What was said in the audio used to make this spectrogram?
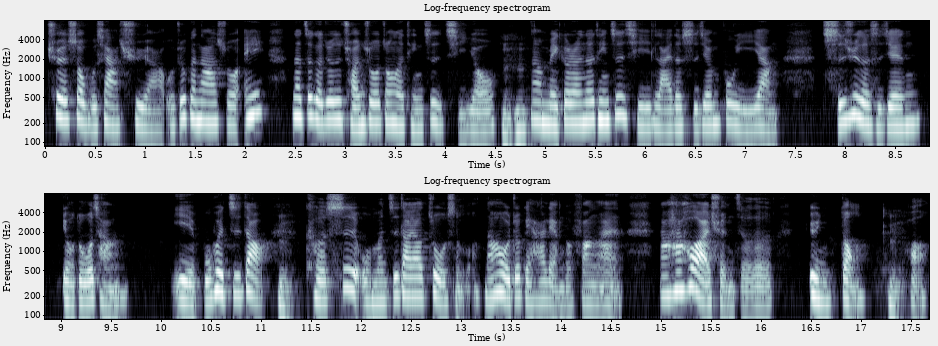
却瘦不下去啊。我就跟他说，诶，那这个就是传说中的停滞期哟。嗯，那每个人的停滞期来的时间不一样，持续的时间有多长？也不会知道，嗯，可是我们知道要做什么，然后我就给他两个方案，然后他后来选择了运动，嗯，好，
